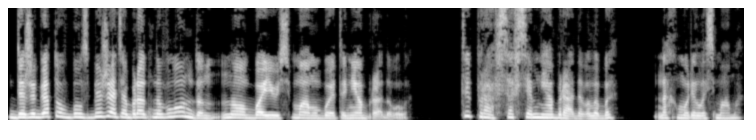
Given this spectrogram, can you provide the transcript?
Даже готов был сбежать обратно в Лондон, но, боюсь, маму бы это не обрадовало. Ты прав, совсем не обрадовала бы, нахмурилась мама.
